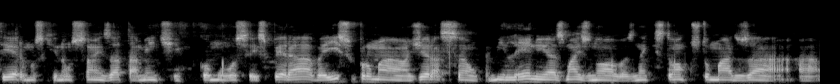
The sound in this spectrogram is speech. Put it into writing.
termos que não são exatamente como você esperava. Isso para uma geração milênio e as mais novas, né? Que estão acostumados a, a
